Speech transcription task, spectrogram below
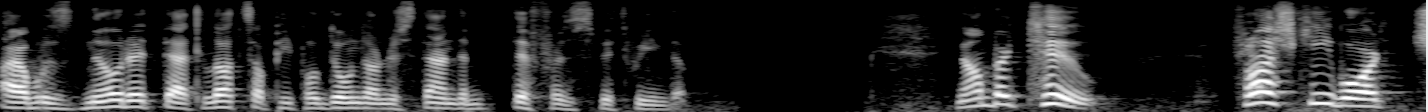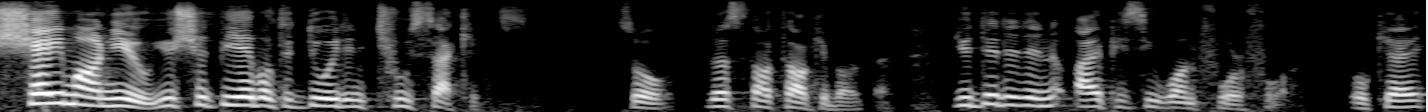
I was noted that lots of people don't understand the difference between them. Number two, flush keyboard, shame on you. You should be able to do it in two seconds. So let's not talk about that. You did it in IPC 144, okay?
